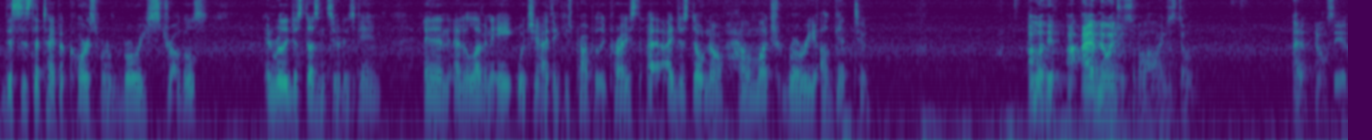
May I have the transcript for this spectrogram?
this is the type of course where Rory struggles, and really just doesn't suit his game. And at 11-8, which I think he's properly priced, I, I just don't know how much Rory I'll get to. I'm with you. I, I have no interest at all. I just don't. I, don't- I don't see it.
